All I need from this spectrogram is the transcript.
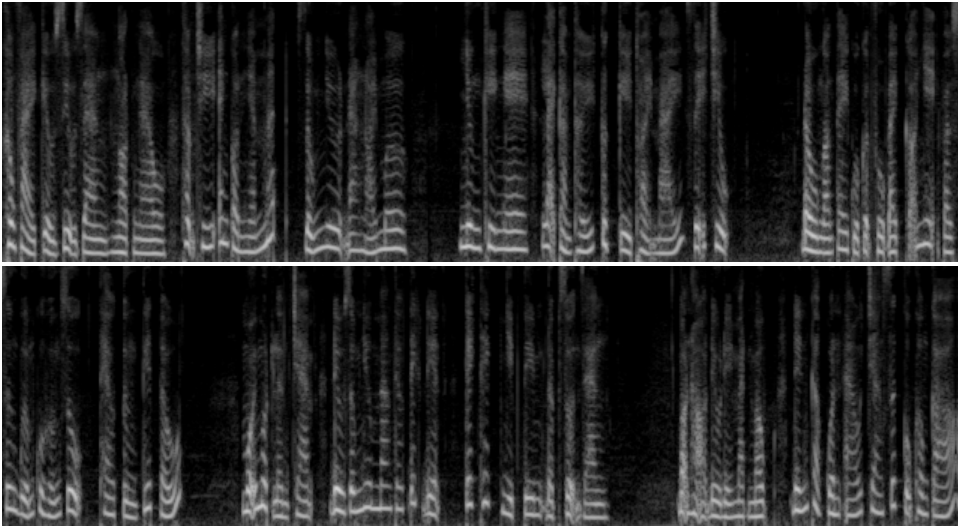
Không phải kiểu dịu dàng, ngọt ngào, thậm chí anh còn nhắm mắt, giống như đang nói mơ. Nhưng khi nghe lại cảm thấy cực kỳ thoải mái, dễ chịu. Đầu ngón tay của cận phủ bạch gõ nhẹ vào xương bướm của hướng dụ theo từng tiết tấu. Mỗi một lần chạm đều giống như mang theo tích điện, kích thích nhịp tim đập rộn ràng. Bọn họ đều để mặt mộc, đến cả quần áo trang sức cũng không có,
